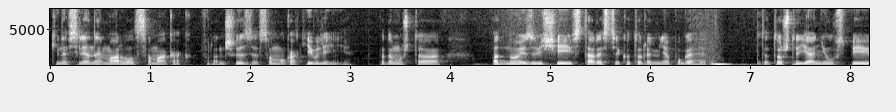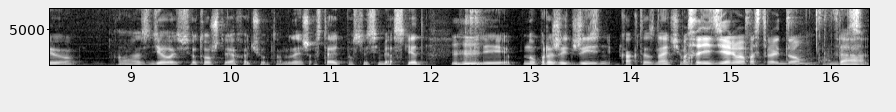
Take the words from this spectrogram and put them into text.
киновселенная Марвел сама как франшиза, само как явление. Потому что одно из вещей в старости, которое меня пугает, это то, что я не успею а, сделать все то, что я хочу, там, знаешь, оставить после себя след Мгм. или, ну, прожить жизнь как-то значимо. Посадить дерево, построить дом. Да,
